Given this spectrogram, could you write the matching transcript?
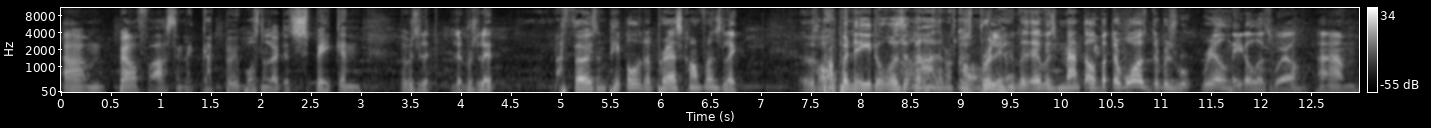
um, Belfast and like got booed, wasn't allowed to speak, and there was lit, there was lit a thousand people at a press conference, like. It was call- proper needle, wasn't Ah, it? they were It was brilliant. It was, it was mental, but there was there was real needle as well. Um,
